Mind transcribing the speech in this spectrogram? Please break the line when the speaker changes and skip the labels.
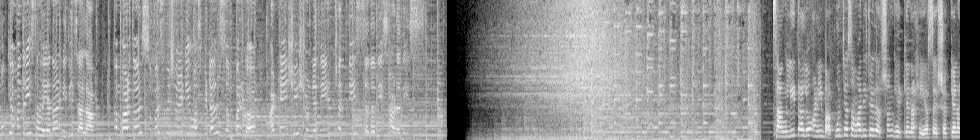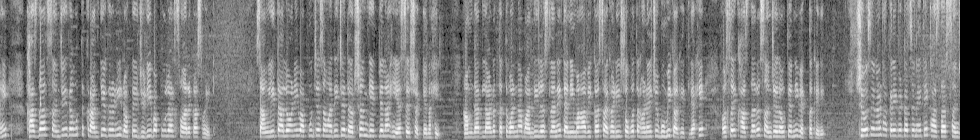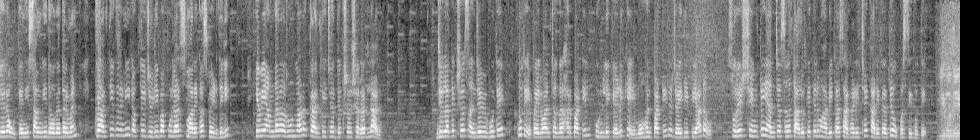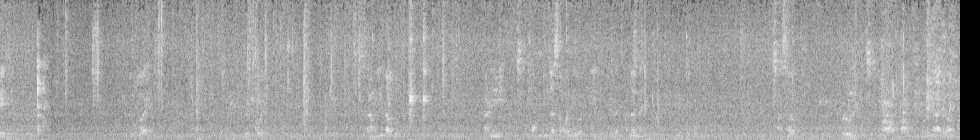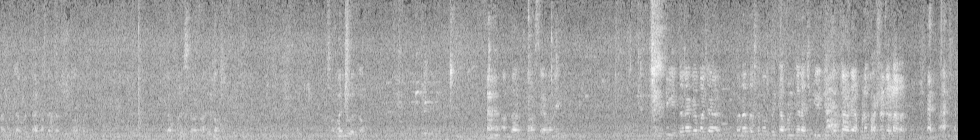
मुख्यमंत्री सहाय्यता निधीचा लाभ. खंबाळकर सुपर स्पेशालिटी हॉस्पिटल संपर्क अठ्ठ्याऐंशी शून्य तीन छत्तीस सदतीस अडतीस.
सांगलीत आलो आणि बापूंच्या समाधीचे दर्शन घेतले नाही असे शक्य नाही. खासदार संजय राऊत क्रांती अग्रणी डॉक्टर जी डी बापूलाल स्मारकास भेट. सांगलीत आलो आणि बापूंच्या समाधीचे दर्शन घेतले नाही असे शक्य नाही. आमदार लाड तत्वांना बांधील असल्याने त्यांनी महाविकास आघाडीसोबत राहण्याची भूमिका घेतली आहे असे खासदार संजय राऊत यांनी व्यक्त केले. शिवसेना ठाकरे गटाचे नेते खासदार संजय राऊत यांनी सांगली दौऱ्यादरम्यान क्रांती डॉक्टर जी. डी. बापू लाड स्मारकास भेट दिली. यावेळी आमदार अरुण लाड क्रांतीचे अध्यक्ष शरद लाड जिल्हाध्यक्ष संजय विभूते पुते पैलवान चंद्रहार पाटील कुंडली केडके मोहन पाटील जयदीप यादव सुरेश शिंगटे यांच्यासह तालुक्यातील महाविकास आघाडीचे कार्यकर्ते उपस्थित होते.
मध्ये भेटतोय. सांगलीत आलो आणि बापूंच्या सवादीवरती गेलं झालं नाही. असं घडू नये. म्हणून आलो म्हणालो आपण काय माता करतो आपण. त्या परिसरात आलेलो आहोत. समाधीवर जाऊ. आमदार साहेबांनाही भेटलो येताना का माझ्या मनात असं नव्हतं की आपण त्या राजकीय चर्चा आणि आपणच भाषण करणार आहोत.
